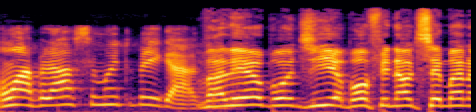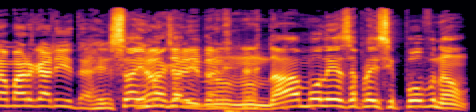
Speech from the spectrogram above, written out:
Um abraço e muito obrigado. Valeu, bom dia, bom final de semana, Margarida. Isso aí, Margarida, Mar- não, não dá moleza pra esse povo, não.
